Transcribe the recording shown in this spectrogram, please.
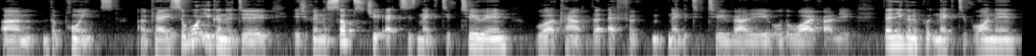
um, the points. Okay, so what you're going to do is you're going to substitute x is negative 2 in, work out the f of negative 2 value or the y value. Then you're going to put negative 1 in,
